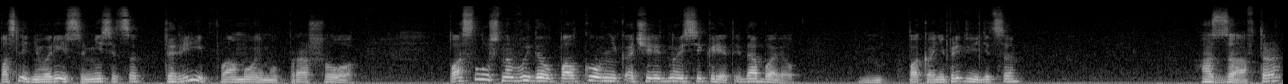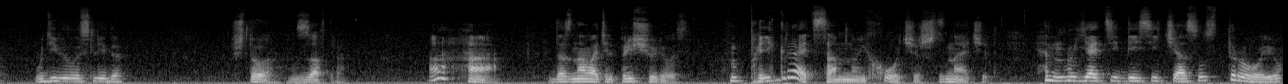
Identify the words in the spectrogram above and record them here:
последнего рейса месяца три, по-моему, прошло. Послушно выдал полковник очередной секрет и добавил. Пока не предвидится. А завтра? Удивилась Лида. Что завтра? Ага, дознаватель прищурилась. Поиграть со мной хочешь, значит. Ну я тебе сейчас устрою.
